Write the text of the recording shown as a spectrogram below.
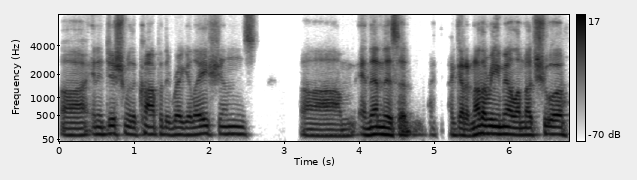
Uh, in addition with a copy of the regulations. Um, and then there's a, I got another email. I'm not sure,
